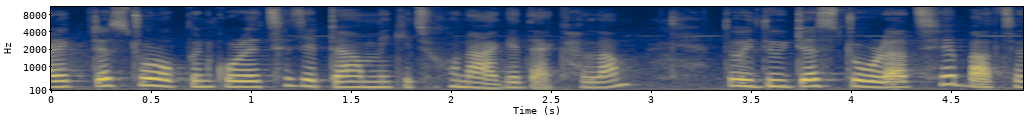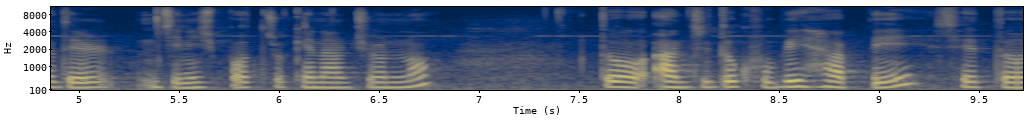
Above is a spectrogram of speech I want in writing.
আরেকটা স্টোর ওপেন করেছে, যেটা আমি কিছুক্ষণ আগে দেখালাম। তো এই দুইটা স্টোর আছে বাচ্চাদের জিনিসপত্র কেনার জন্য। তো আর্জি তো খুবই হ্যাপি সে তো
